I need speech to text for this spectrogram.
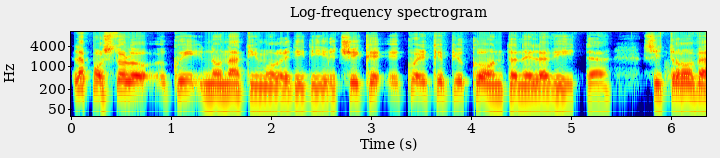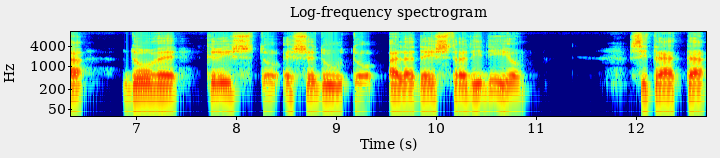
L'Apostolo qui non ha timore di dirci che quel che più conta nella vita si trova dove Cristo è seduto alla destra di Dio. Si tratta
